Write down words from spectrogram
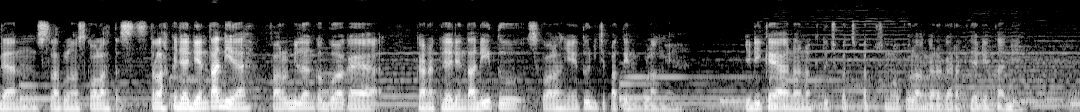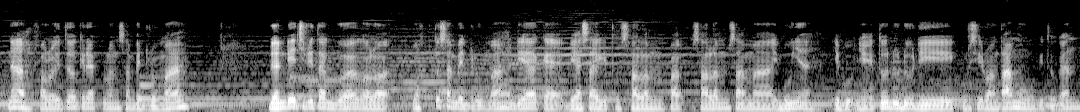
Dan setelah pulang sekolah setelah kejadian tadi ya Fahrul bilang ke gue kayak karena kejadian tadi itu sekolahnya itu dicepatin pulangnya. Jadi kayak anak-anak itu cepat-cepat semua pulang gara-gara kejadian tadi. Nah Fahrul itu akhirnya pulang sampai di rumah. Dan dia cerita gue kalau waktu sampai di rumah dia kayak biasa gitu salam salam sama ibunya. Ibunya itu duduk di kursi ruang tamu gitu kan.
